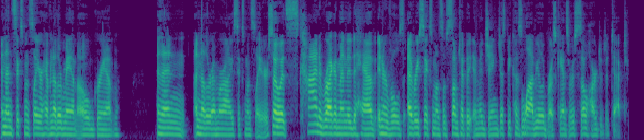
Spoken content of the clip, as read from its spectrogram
and then six months later have another mammogram and then another MRI six months later. So it's kind of recommended to have intervals every six months of some type of imaging just because lobular breast cancer is so hard to detect.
